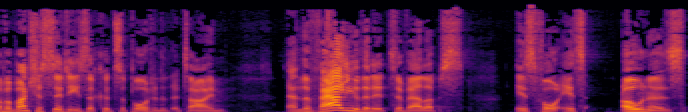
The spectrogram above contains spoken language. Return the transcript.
of a bunch of cities that could support it at the time. And the value that it develops is for its owners,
